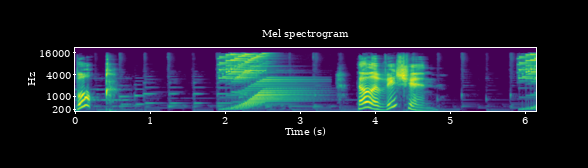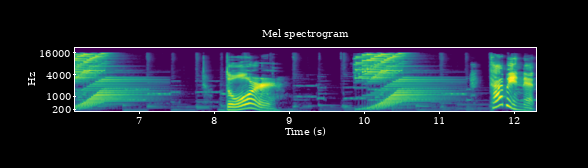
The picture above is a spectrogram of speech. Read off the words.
book, television, door, cabinet,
